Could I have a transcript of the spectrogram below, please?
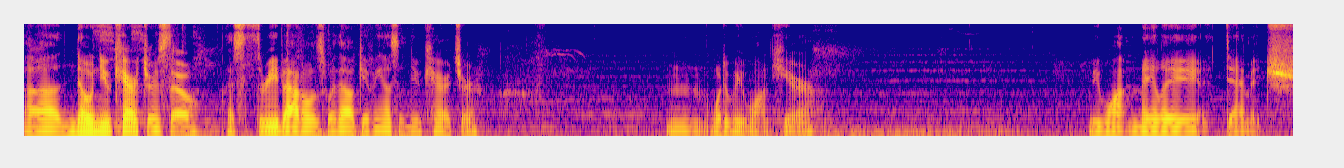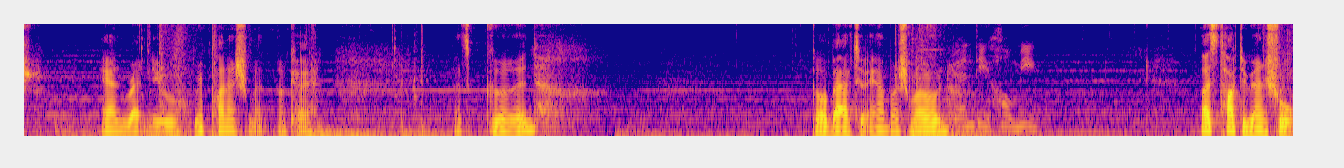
Uh, no new characters, though. That's three battles without giving us a new character. Hmm, what do we want here? We want melee damage and retinue replenishment. Okay. That's good. Go back to ambush mode. Let's talk to Yuan Shu.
